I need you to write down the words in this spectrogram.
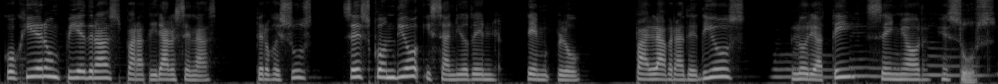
cogieron piedras para tirárselas, pero Jesús se escondió y salió del templo. Palabra de Dios, gloria a ti, Señor Jesús.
